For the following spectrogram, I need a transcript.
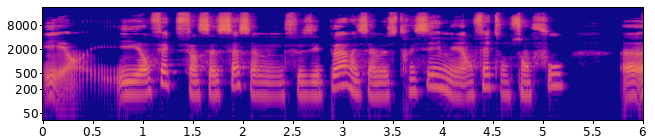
et, en fait, enfin, ça, ça, ça me faisait peur et ça me stressait, mais en fait, on s'en fout. Euh...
